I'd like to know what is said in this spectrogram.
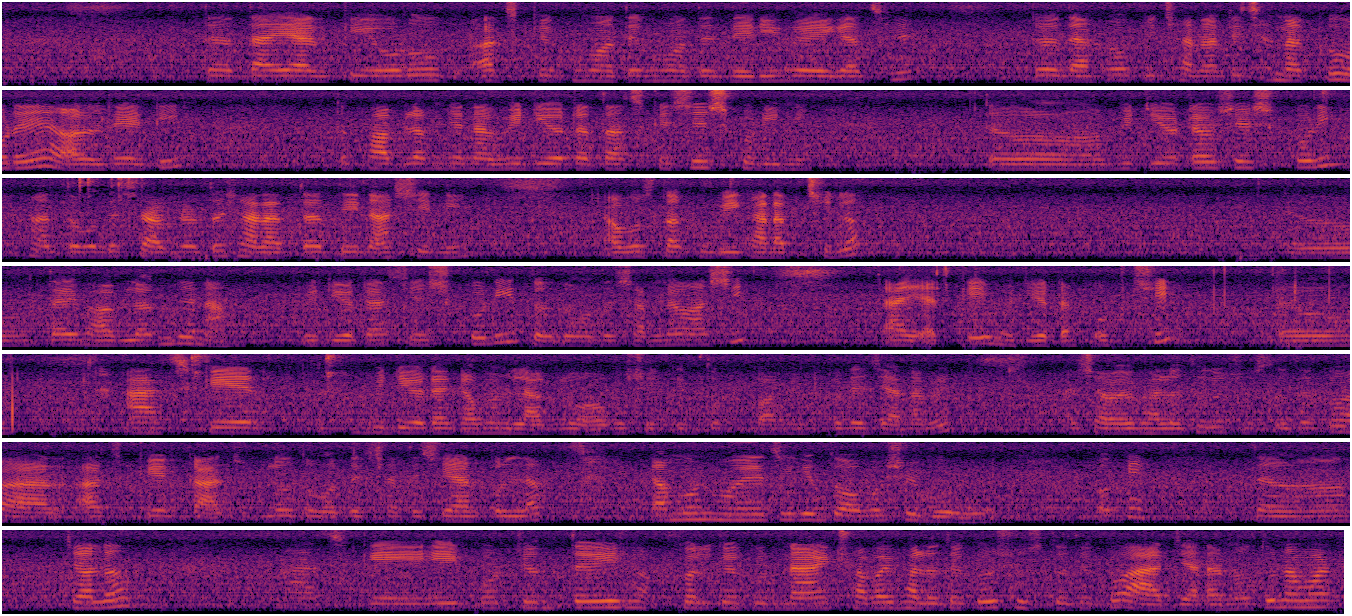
তো তাই আর কি ওরও আজকে ঘুমাতে ঘুমাতে দেরি হয়ে গেছে। তো দেখো বিছানা টিছানা করে অলরেডি তো ভাবলাম যে না, ভিডিওটা তো আজকে শেষ করিনি। তো ভিডিওটাও শেষ করি। আর তোমাদের সামনে তো সারাটা দিন আসিনি। অবস্থা খুবই খারাপ ছিল। তাই ভাবলাম যে না, ভিডিওটা শেষ করি, তো তোমাদের সামনেও আসি। তাই আর কি ভিডিওটা করছি। তো আজকের ভিডিওটা কেমন লাগল অবশ্যই কিন্তু কমেন্ট করে জানাবে। আর সবাই ভালো থেকো, সুস্থ থেকো। আর আজকের কাজগুলো তোমাদের সাথে শেয়ার করলাম। কেমন হয়েছে কিন্তু অবশ্যই বলব। ওকে তো চলো, আজকে এই পর্যন্তই। সকলকে গুড নাইট সবাই ভালো থেকো, সুস্থ থেকো। আর যারা নতুন আমার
